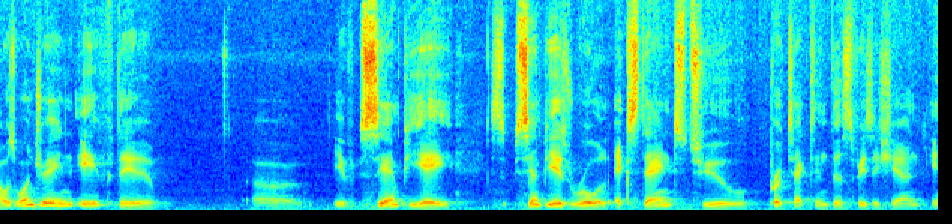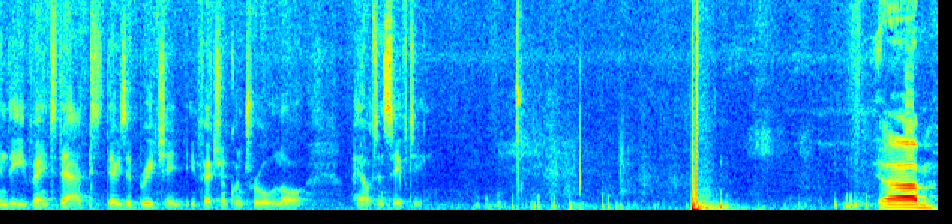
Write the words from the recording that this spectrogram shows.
I was wondering if the if CMPA CMPA's role extends to protecting this physician in the event that there is a breach in infection control or health and safety. Um,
